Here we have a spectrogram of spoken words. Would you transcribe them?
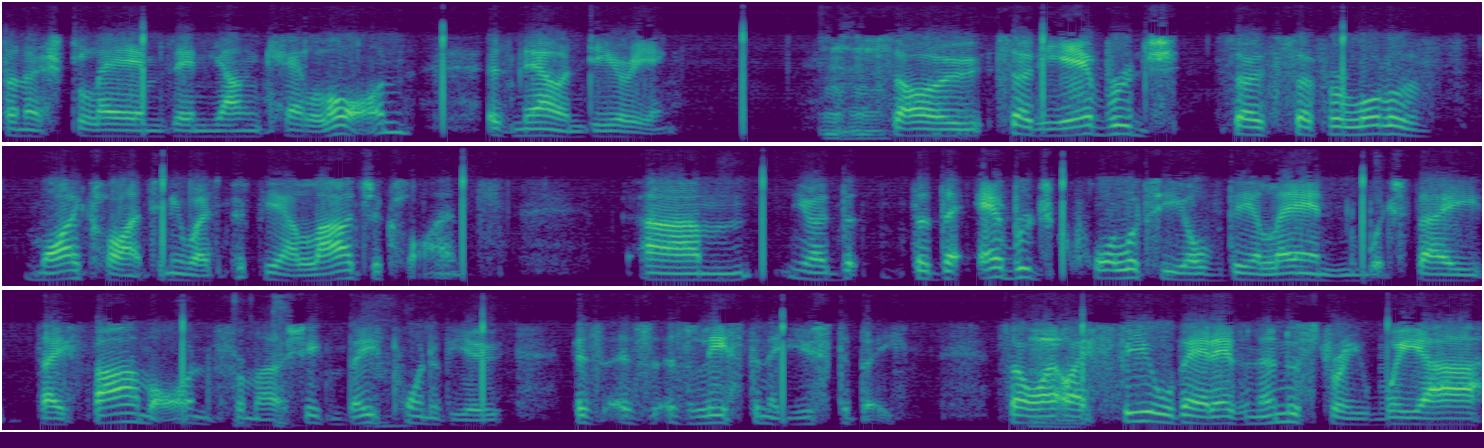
finished lambs and young cattle on is now in dairying. Mm-hmm. So, so the average, so so for a lot of my clients, anyways, particularly our larger clients, um, you know, the, the, the average quality of their land in which they they farm on, from a sheep and beef point of view, is is, is less than it used to be. So I, I feel that as an industry, we are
